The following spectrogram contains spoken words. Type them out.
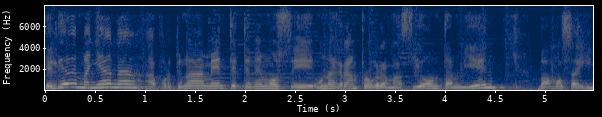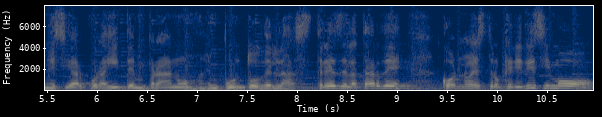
El día de mañana, afortunadamente, tenemos eh, una gran programación también. Vamos a iniciar por ahí temprano, en punto de las 3 de la tarde, con nuestro queridísimo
